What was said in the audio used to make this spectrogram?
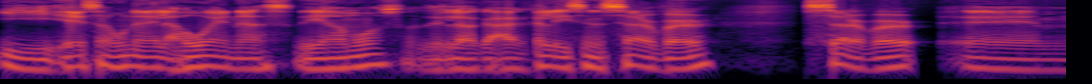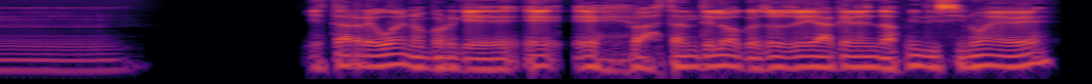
Y esa es una de las buenas, digamos. Acá le dicen server. Server. eh, y está re bueno porque e- es, bastante loco. Yo llegué acá en el 2019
